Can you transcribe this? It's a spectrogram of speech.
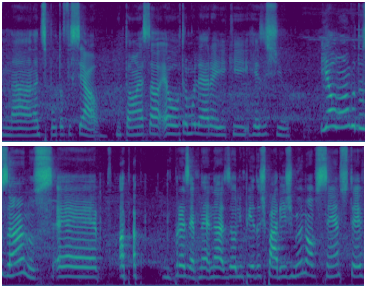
na, na disputa oficial. Então, essa é outra mulher aí que resistiu. E ao longo dos anos, é, a- a- por exemplo, né, nas Olimpíadas de Paris de 1900, teve,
